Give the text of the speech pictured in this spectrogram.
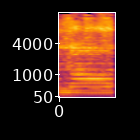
I'm.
